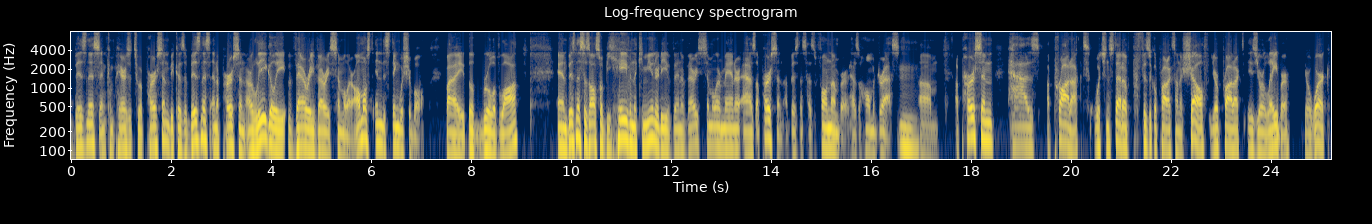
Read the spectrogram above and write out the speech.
business and compares it to a person because a business and a person are legally very, very similar, almost indistinguishable by the rule of law. And businesses also behave in the community in a very similar manner as a person. A business has a phone number, it has a home address. Mm, Um, a person has a product, which instead of physical products on a shelf, your product is your labor, your work.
